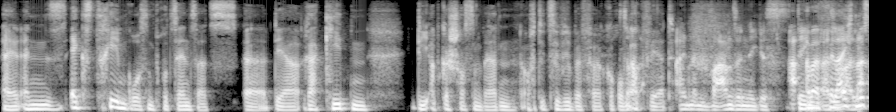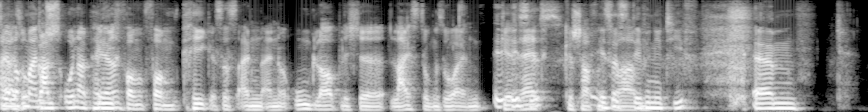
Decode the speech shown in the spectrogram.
äh, einen extrem großen Prozentsatz äh, der Raketen die abgeschossen werden, auf die Zivilbevölkerung so, abwehrt. Ein wahnsinniges Ding. Aber vielleicht also, müssen wir also noch mal ganz unabhängig ja. vom, vom Krieg ist es ein, eine unglaubliche Leistung, so ein Gerät ist es, geschaffen ist zu haben. Ist es definitiv. Ähm,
